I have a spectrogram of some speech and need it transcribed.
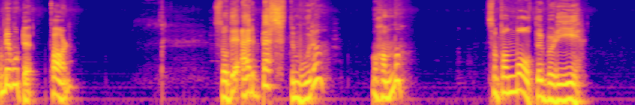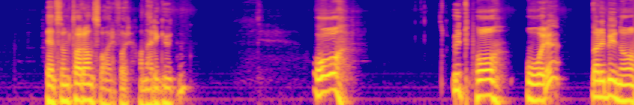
Han blir borte. Faren. Så det er bestemora og han da, som på en måte blir den som tar ansvaret for han herre gutten. Og utpå året, da det begynner å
